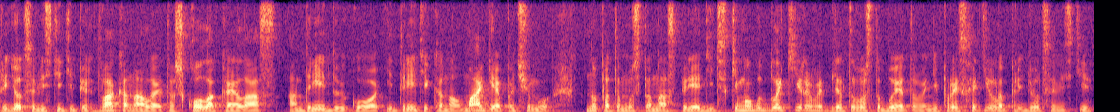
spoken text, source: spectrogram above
придется вести теперь два канала. Это «Школа Кайлас», Андрей Дуйко и третий канал «Магия». Почему? Ну, потому что нас периодически могут блокировать. Для того, чтобы этого не происходило, придется вести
